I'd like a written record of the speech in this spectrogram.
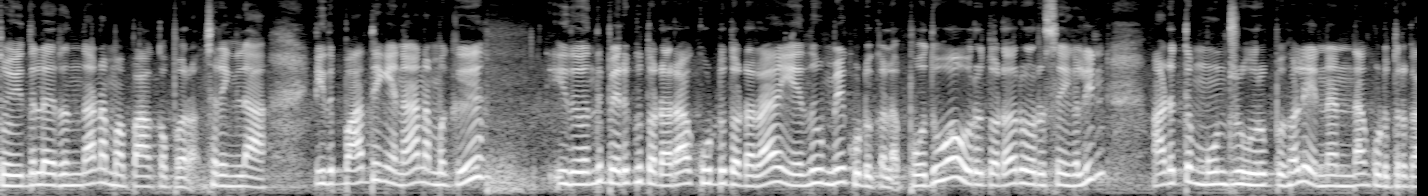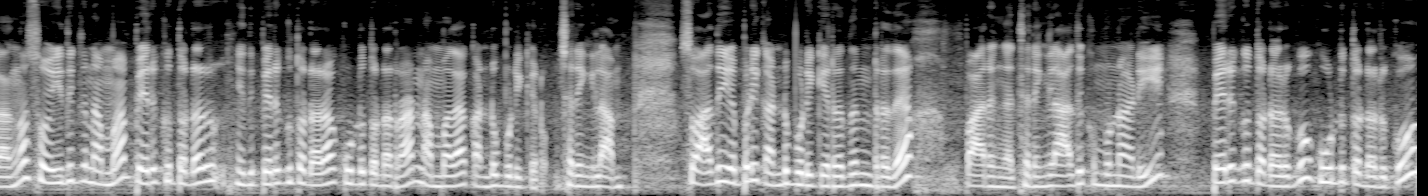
ஸோ இதில் இருந்தால் நம்ம பார்க்க போகிறோம் சரிங்களா? இது பார்த்திங்கன்னா நமக்கு இது வந்து பெருக்கு தொடரா கூட்டு தொடரா எதுவுமே கொடுக்கல. பொதுவாக ஒரு தொடர் வரிசைகளின் அடுத்த மூன்று உறுப்புகள் என்னென்னு தான் கொடுத்துருக்காங்க. ஸோ இதுக்கு நம்ம பெருக்கு தொடர் இது பெருக்கு தொடரா கூட்டு தொடரா நம்ம தான் கண்டுபிடிக்கிறோம். சரிங்களா? ஸோ அது எப்படி கண்டுபிடிக்கிறதுன்றத பாருங்கள் சரிங்களா? அதுக்கு முன்னாடி பெருக்கு தொடருக்கும் கூட்டு தொடருக்கும்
